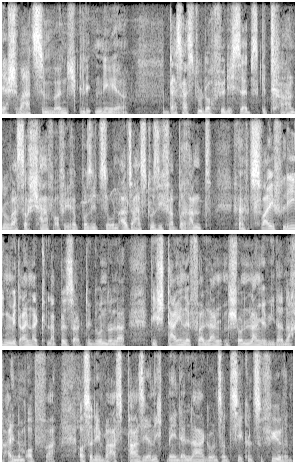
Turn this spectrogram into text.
Der schwarze Mönch glitt näher. Das hast du doch für dich selbst getan. Du warst doch scharf auf ihre Position. Also hast du sie verbrannt. Zwei Fliegen mit einer Klappe, sagte Gundula. Die Steine verlangten schon lange wieder nach einem Opfer. Außerdem war Aspasia nicht mehr in der Lage, unseren Zirkel zu führen.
